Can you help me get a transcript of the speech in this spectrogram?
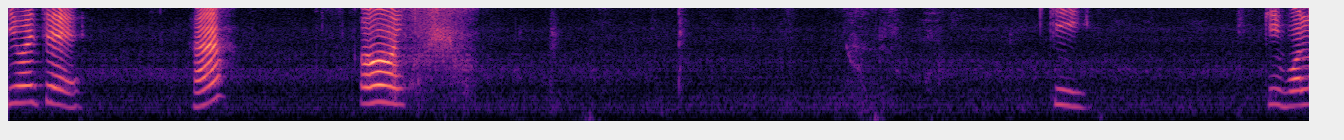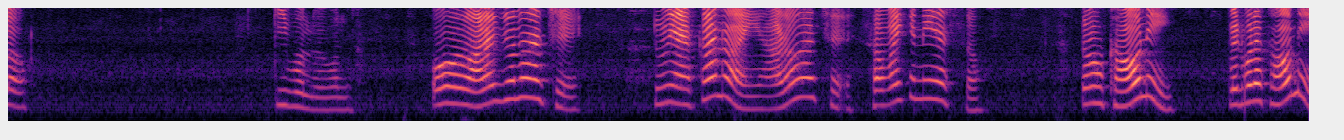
কি হয়েছে? হ্যাঁ? ওই। কি? কি বলো? কি বলবে বলো? ও, আরেকজনও আছে। তুমি একা নয়, আরও আছে। সবাইকে নিয়ে এসছো তোমার খাওনি? পেট ভরে খাওনি?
